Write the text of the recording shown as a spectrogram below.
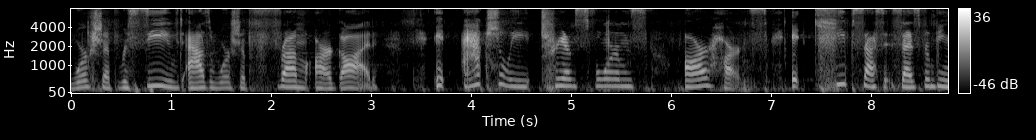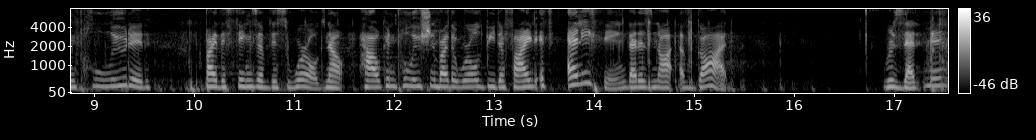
worship received as worship from our God, it actually transforms our hearts. It keeps us, it says, from being polluted by the things of this world. Now, how can pollution by the world be defined? It's anything that is not of God. Resentment,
